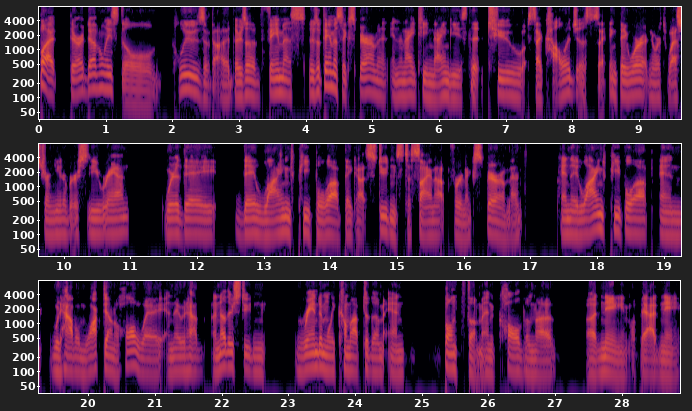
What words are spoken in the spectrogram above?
but there are definitely still clues about it. There's a famous there's a famous experiment in the 1990s that two psychologists, I think they were at Northwestern University, ran, where they they lined people up. They got students to sign up for an experiment, and they lined people up and would have them walk down a hallway, and they would have another student randomly come up to them and bump them and call them a, a name, a bad name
